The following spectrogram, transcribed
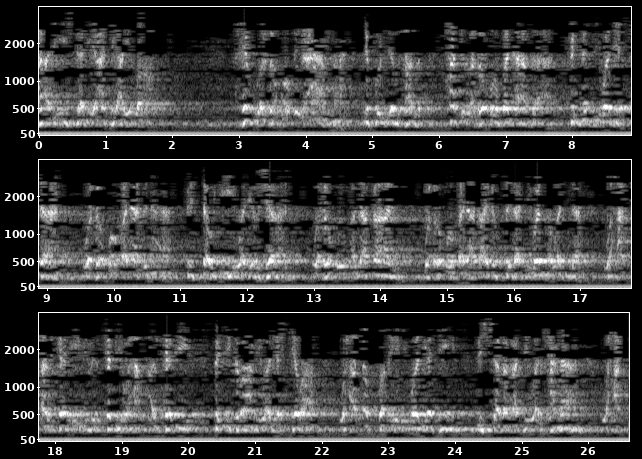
هذه الشريعة أيضا. حفظ الحقوق العامة لكل الخلق حفظ حقوق الآباء في البر والإحسان وحقوق الأبناء في التوجيه والإرشاد وحقوق الأقارب وحقوق الآباء الصلة والمودة وحق الكريم بالكبير وحق الكبير في الإكرام والاحترام وحق الصغير واليتيم في الشفقة والحنان وحق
